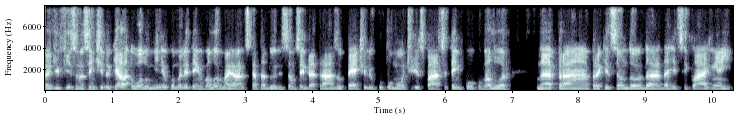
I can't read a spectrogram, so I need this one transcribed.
uh, difícil no sentido que o alumínio, como ele tem um valor maior, os catadores são sempre atrás. O PET, ele ocupa um monte de espaço e tem pouco valor né, para a questão do, da, da, reciclagem aí.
